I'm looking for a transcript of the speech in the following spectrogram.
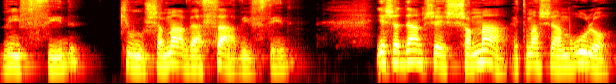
והפסיד, כי הוא שמע ועשה והפסיד. יש אדם ששמע את מה שאמרו לו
